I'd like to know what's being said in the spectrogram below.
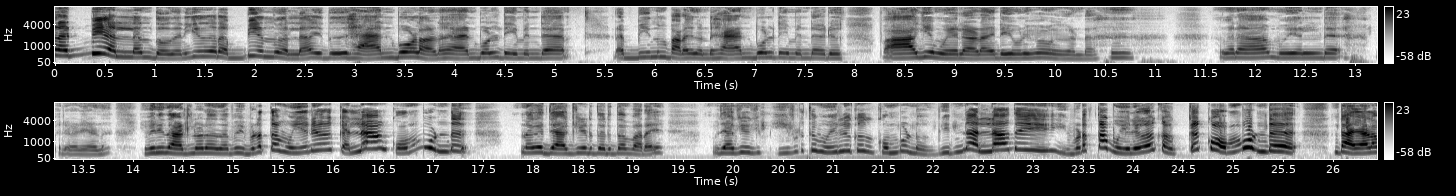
റെഡ്ബി അല്ലെന്ന് തോന്നുന്നു. എനിക്കിത് റബ്ബി ഒന്നും അല്ല. ഇത് ഹാൻഡ്ബോളാണ് ഹാൻഡ്ബോൾ ടീമിന്റെ റബ്ബി എന്നും പറയുന്നുണ്ട്. ഹാൻഡ്ബോൾ ടീമിന്റെ ഒരു ഭാഗ്യ മുയലാണ്. അതിന്റെ യൂണിഫോം ഒക്കെ കണ്ട. അങ്ങനെ ആ മുയലിന്റെ പരിപാടിയാണ്. ഇവർ ഈ നാട്ടിലോട്ട് വന്നപ്പോൾ ഇവിടുത്തെ എല്ലാം കൊമ്പുണ്ട് എന്നൊക്കെ ജാക്കി എടുത്തെടുത്താൽ പറയും. ജാക്കി ചോദിക്കും ഇവിടുത്തെ മുയലുകൾക്കൊക്കെ കൊമ്പുണ്ടോ? പിന്നെ അല്ലാതെ ഇവിടുത്തെ മുയലുകൾക്കൊക്കെ കൊമ്പുണ്ട്. എന്നിട്ട് അയാളെ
